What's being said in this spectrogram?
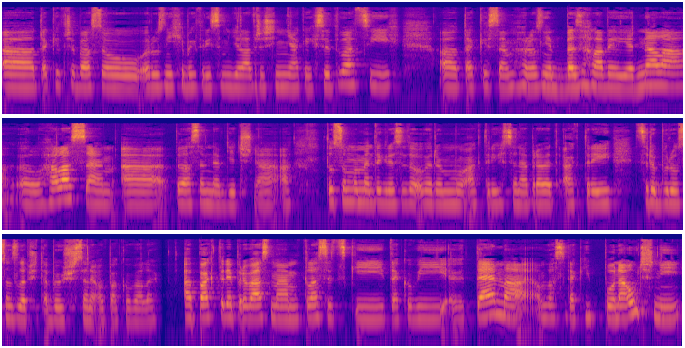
A taky třeba jsou různé chyby, které jsem dělala v řešení nějakých situacích. A taky jsem hrozně bezhlavě jednala, lhala jsem a byla jsem nevděčná. A to jsou momenty, kdy si to uvědomuji a který chci napravit a který chci do budoucna zlepšit, aby už se neopakovaly. A pak tedy pro vás mám klasický takový téma, vlastně taký ponaučný,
